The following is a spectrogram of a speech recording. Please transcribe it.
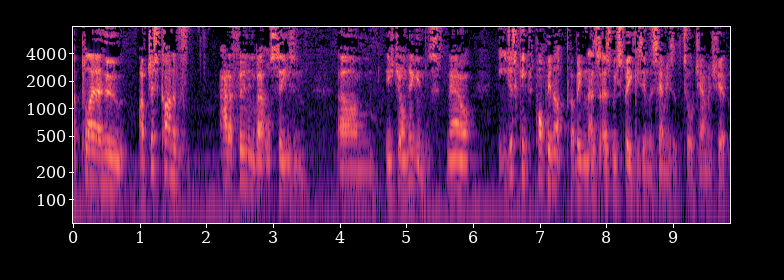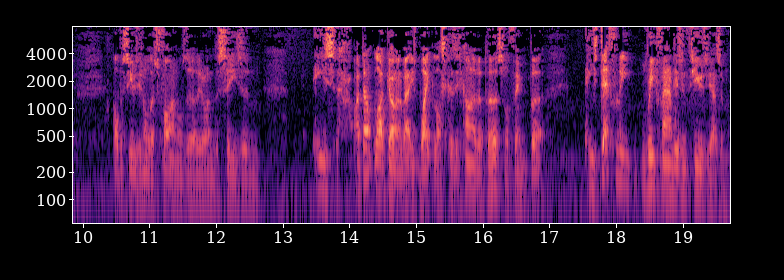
A player who I've just kind of had a feeling about all season um, is John Higgins. Now he just keeps popping up. I mean, as, as we speak, he's in the semis of the Tour Championship. Obviously, he was in all those finals earlier on in the season. He's. I don't like going on about his weight loss because it's kind of a personal thing, but he's definitely refound his enthusiasm.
